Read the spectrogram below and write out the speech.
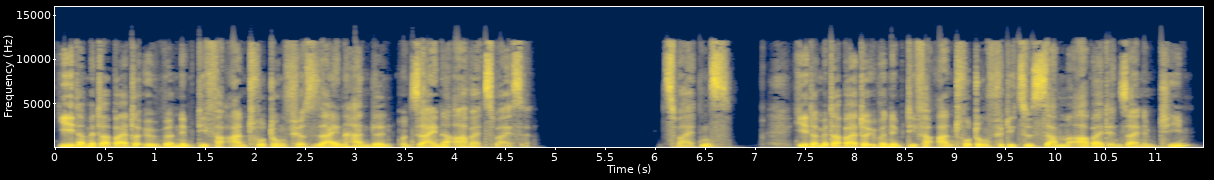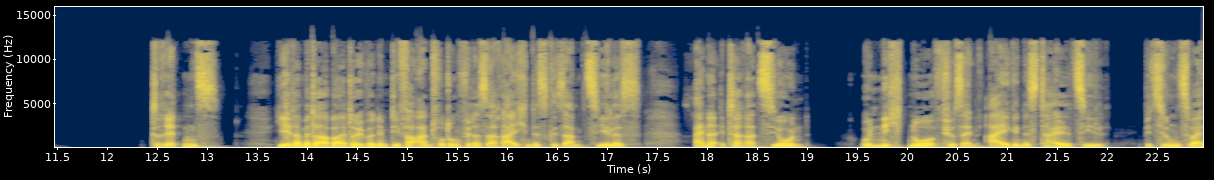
Jeder Mitarbeiter übernimmt die Verantwortung für sein Handeln und seine Arbeitsweise. Zweitens. Jeder Mitarbeiter übernimmt die Verantwortung für die Zusammenarbeit in seinem Team. Drittens. Jeder Mitarbeiter übernimmt die Verantwortung für das Erreichen des Gesamtzieles einer Iteration und nicht nur für sein eigenes Teilziel bzw.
